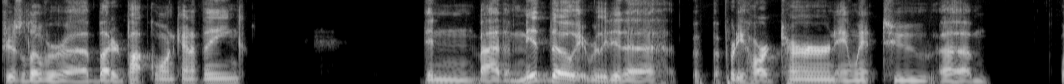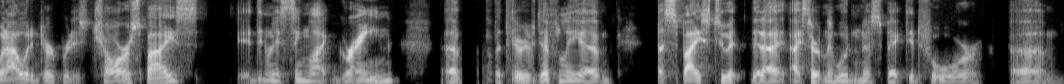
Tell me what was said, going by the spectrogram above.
drizzled over uh, buttered popcorn kind of thing. then by the mid though, it really did a, a, pretty hard turn and went to um, what I would interpret as char spice. It didn't really seem like grain, uh, but there was definitely a, um, a spice to it that I, I certainly wouldn't have expected for um,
